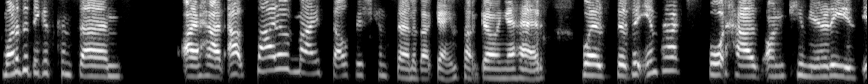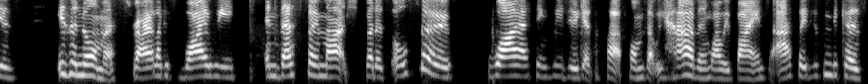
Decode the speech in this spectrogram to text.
one of the biggest concerns I had outside of my selfish concern about games not going ahead was that the impact sport has on communities is is enormous, right? Like it's why we invest so much, but it's also why I think we do get the platforms that we have and why we buy into athletes isn't because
